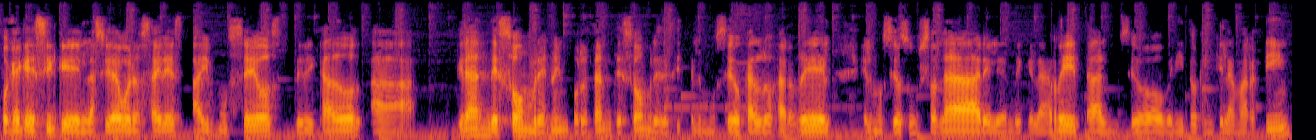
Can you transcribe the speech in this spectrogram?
porque hay que decir que en la ciudad de Buenos Aires hay museos dedicados a grandes hombres, no importantes hombres. Existe el Museo Carlos Gardel, el Museo Subsolar, el Enrique Larreta, el Museo Benito Quinquela Martín,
